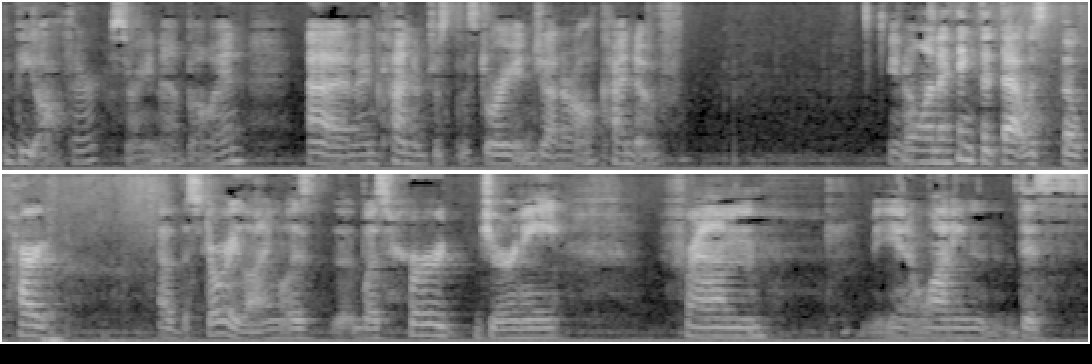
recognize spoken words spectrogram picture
the author, Sarina Bowen, um, and kind of just the story in general, kind of, you know, Well, and I think that that was the part of the storyline was was her journey from you know wanting this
